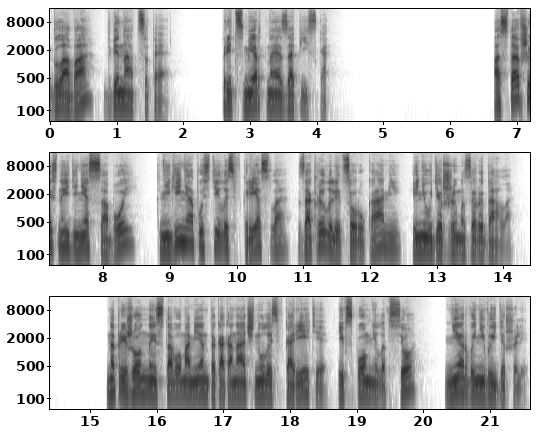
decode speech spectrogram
Глава 12. Предсмертная записка. Оставшись наедине с собой, княгиня опустилась в кресло, закрыла лицо руками и неудержимо зарыдала. Напряженные с того момента, как она очнулась в карете и вспомнила все, нервы не выдержали.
